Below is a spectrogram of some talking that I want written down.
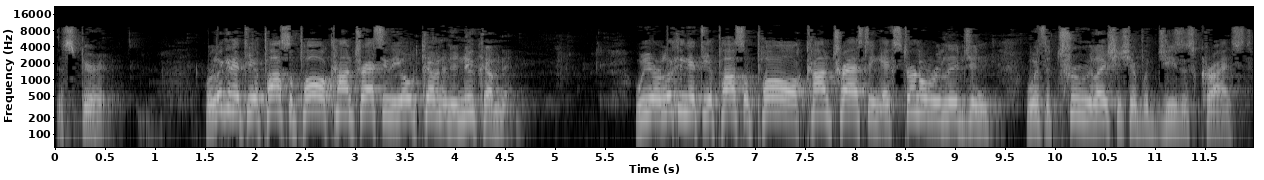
the Spirit. We're looking at the Apostle Paul contrasting the Old Covenant and the New Covenant. We are looking at the apostle Paul contrasting external religion with a true relationship with Jesus Christ.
